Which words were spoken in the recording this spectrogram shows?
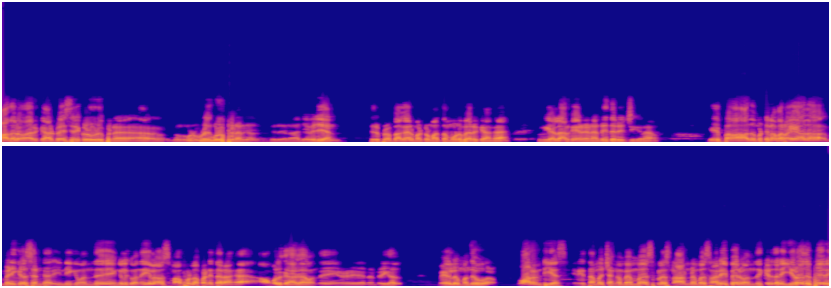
ஆதரவாக இருக்க அட்வைசரி குழு உறுப்பினர் உறுப்பினர்கள் திரு ராஜவிஜயன் திரு பிரபாகர் மற்றும் மற்ற மூணு பேர் இருக்காங்க. இவங்க எல்லாருக்கும் என்னை நன்றி தெரிவிச்சுக்கிறேன். இப்போ அது மட்டும் இல்லாமல் ரயாதா மெடிக்கல் சென்டர். இன்றைக்கி வந்து எங்களுக்கு வந்து இலவசமாக ஃபுல்லாக பண்ணி தராங்க. அவங்களுக்காக வந்து என்னுடைய நன்றிகள். மேலும் வந்து வாலண்டியர்ஸ் இன்னைக்கு தமிழ்ச்சங்க மெம்பர்ஸ் ப்ளஸ் நான் மெம்பர்ஸ் நிறைய பேர் வந்து கிட்டத்தட்ட இருபது பேர்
